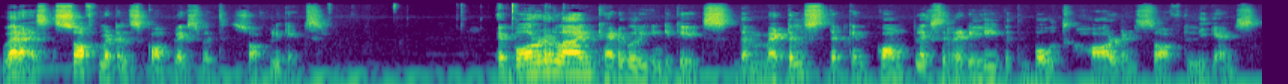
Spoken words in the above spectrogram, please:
whereas soft metals complex with soft ligands. A borderline category indicates the metals that can complex readily with both hard and soft ligands,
